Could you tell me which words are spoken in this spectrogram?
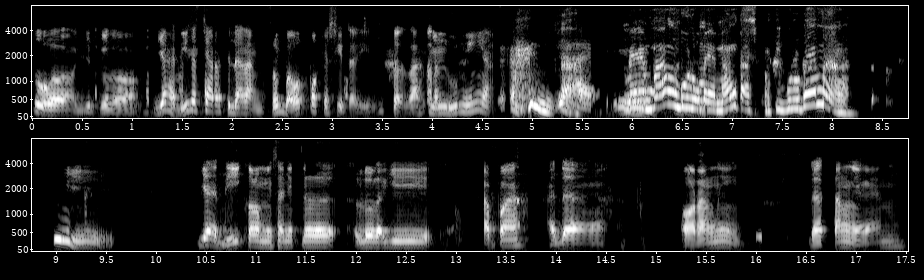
Betul gitu loh. Jadi secara tidak langsung bahwa podcast kita ini telah mendunia. Anjay. Memang bulu memang tak seperti bulu memang. Ih. Jadi kalau misalnya ke lu lagi apa ada orang nih datang ya kan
